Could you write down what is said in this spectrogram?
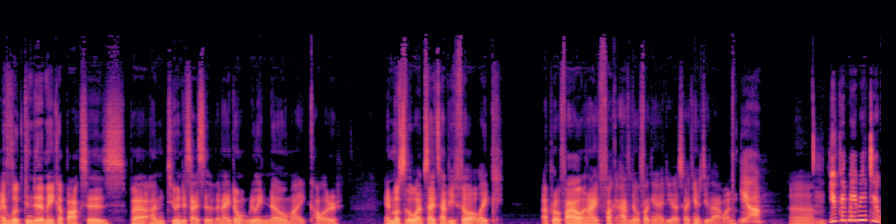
I looked into makeup boxes, but I'm too indecisive and I don't really know my color. And most of the websites have you fill out like a profile and I fuck I have no fucking idea, so I can't do that one. Yeah. Um You could maybe do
